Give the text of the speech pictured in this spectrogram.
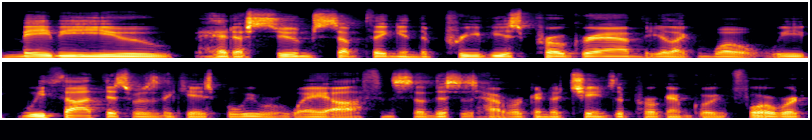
maybe you had assumed something in the previous program that you're like whoa we we thought this was the case but we were way off and so this is how we're going to change the program going forward.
